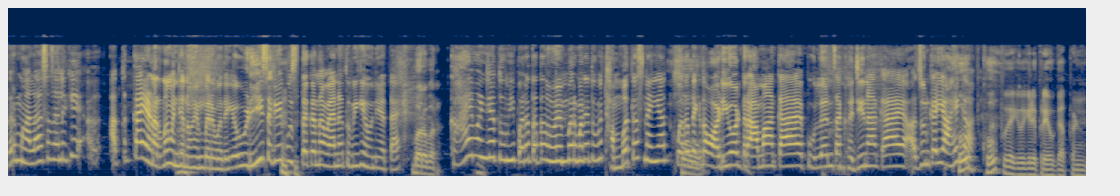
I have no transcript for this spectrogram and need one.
तर मला असं झालं की आता काय येणार ना म्हणजे नोव्हेंबरमध्ये? एवढी सगळी पुस्तकं नव्यानं तुम्ही घेऊन येत आहे बरोबर. काय म्हणजे तुम्ही परत आता नोव्हेंबरमध्ये तुम्ही थांबतच नाही आहात परत हो. एकदा ऑडिओ ड्रामा काय पुलंचा खजिना काय अजून काही आहे का? खूप वेगवेगळे प्रयोग आपण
